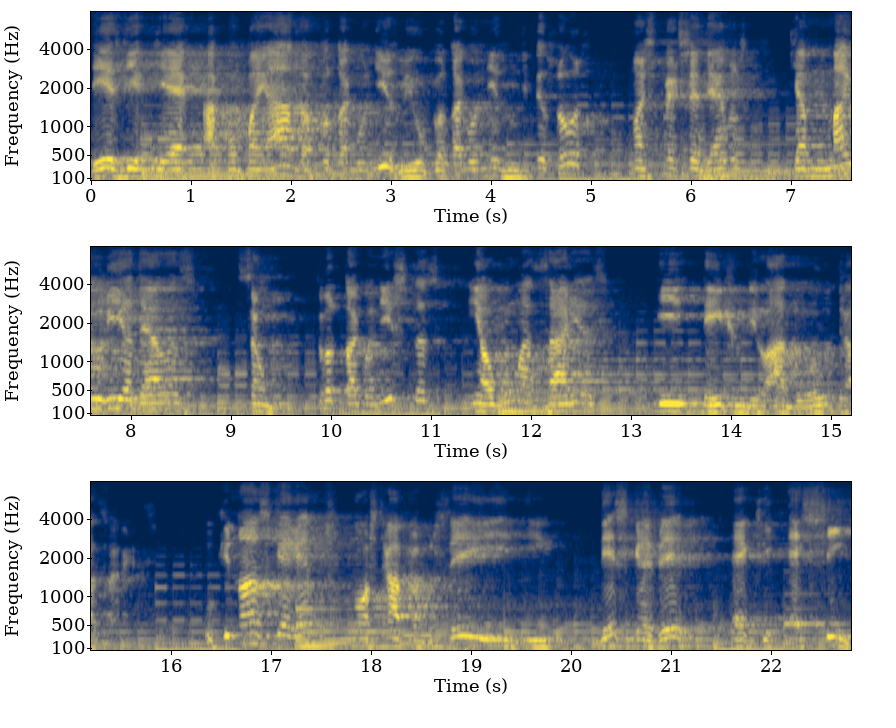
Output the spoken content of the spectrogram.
Desde que é acompanhado a protagonismo e o protagonismo de pessoas, nós percebemos que a maioria delas são protagonistas em algumas áreas e deixam de lado outras áreas. O que nós queremos mostrar para você e, e descrever é que é sim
